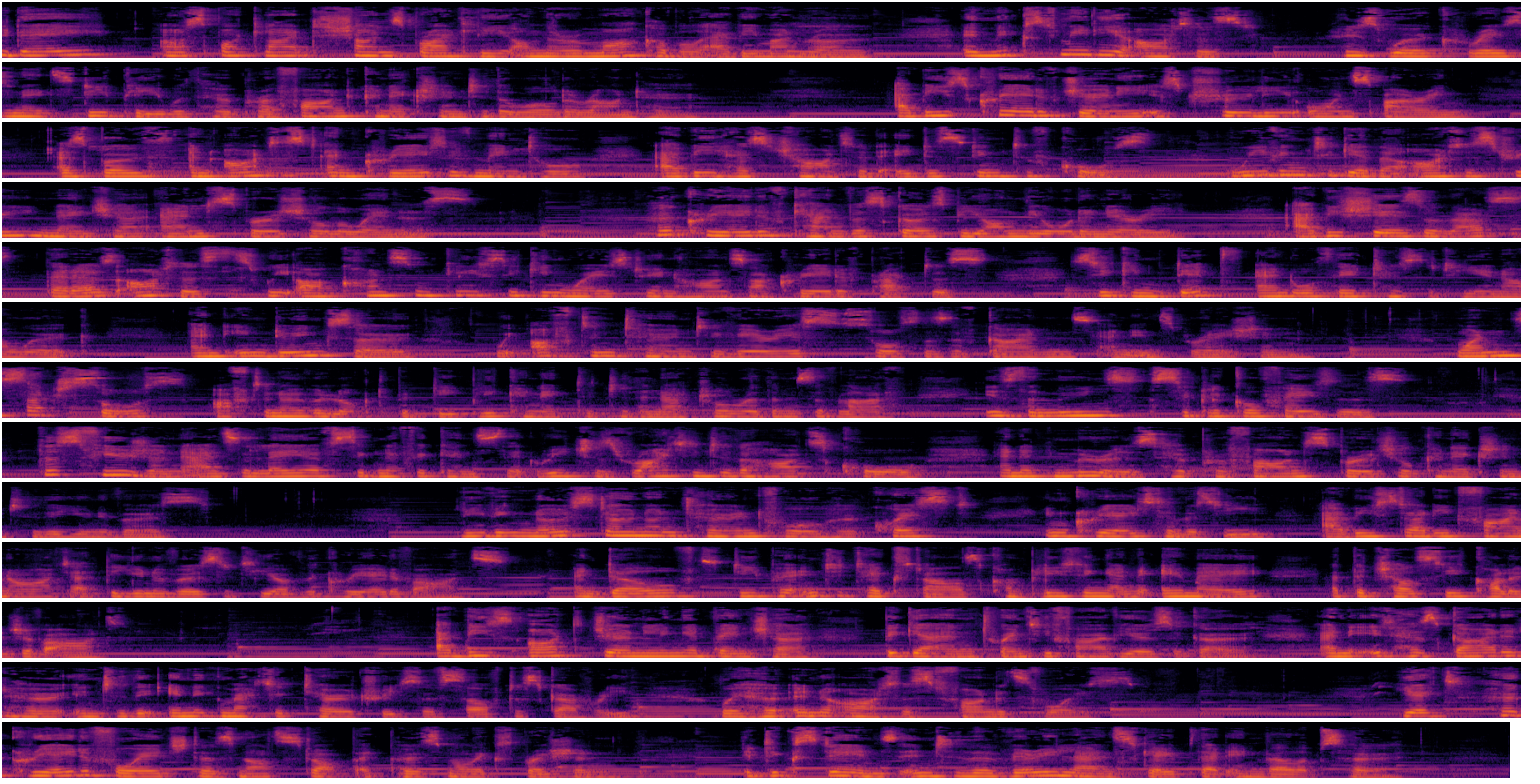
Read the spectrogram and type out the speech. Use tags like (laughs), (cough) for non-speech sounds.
Today, our spotlight shines brightly on the remarkable Abby Monroe, a mixed media artist whose work resonates deeply with her profound connection to the world around her. Abby's creative journey is truly awe inspiring. As both an artist and creative mentor, Abby has charted a distinctive course, weaving together artistry, nature, and spiritual awareness. Her creative canvas goes beyond the ordinary Abby shares with us that as artists, we are constantly seeking ways to enhance our creative practice, seeking depth and authenticity in our work. And in doing so, we often turn to various sources of guidance and inspiration. One such source, often overlooked but deeply connected to the natural rhythms of life, is the moon's cyclical phases. This fusion adds a layer of significance that reaches right into the heart's core and it mirrors her profound spiritual connection to the universe. Leaving no stone unturned for her quest in creativity, Abby studied fine art at the University of the Creative Arts and delved deeper into textiles, completing an MA at the Chelsea College of Art. Abby's art journaling adventure began 25 years ago, and it has guided her into the enigmatic territories of self discovery, where her inner artist found its voice. Yet, her creative voyage does not stop at personal expression. It extends into the very landscape that envelops her.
